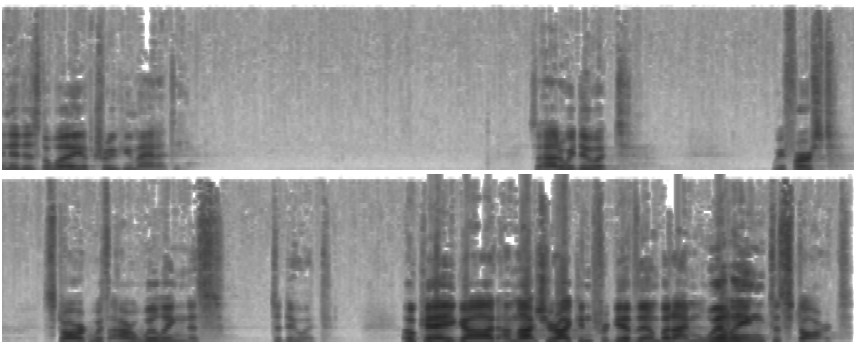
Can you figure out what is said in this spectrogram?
and it is the way of true humanity. So, how do we do it? We first start with our willingness to do it. Okay, God, I'm not sure I can forgive them, but I'm willing to start.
